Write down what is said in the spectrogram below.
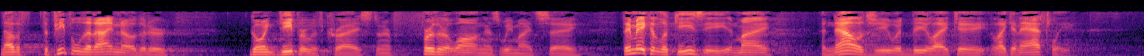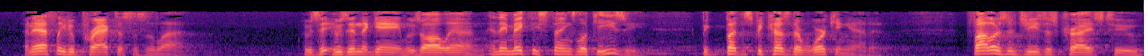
Now, the, the people that I know that are going deeper with Christ and are further along, as we might say, they make it look easy. And my analogy would be like, a, like an athlete an athlete who practices a lot, who's, who's in the game, who's all in. And they make these things look easy, but it's because they're working at it. Followers of Jesus Christ who,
